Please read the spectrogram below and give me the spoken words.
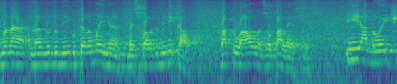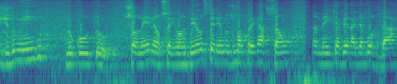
uma na, na, no domingo pela manhã, na escola dominical. Quatro aulas ou palestras. E à noite de domingo, no culto solene ao Senhor Deus, teremos uma pregação também que haverá de abordar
